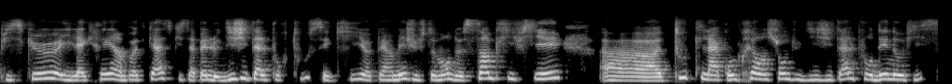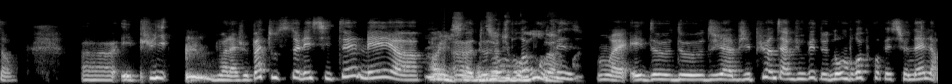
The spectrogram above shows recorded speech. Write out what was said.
puisque il a créé un podcast qui s'appelle le Digital pour tous et qui permet justement de simplifier toute la compréhension du digital pour des novices. Euh, et puis voilà, je vais pas tous te les citer, mais euh, euh de nombreux professionnels. Ouais, et de, de, j'ai pu interviewer de nombreux professionnels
